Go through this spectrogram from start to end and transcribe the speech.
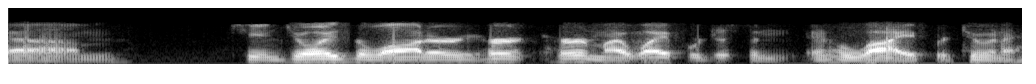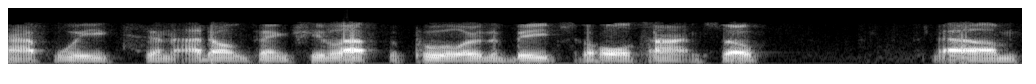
um, she enjoys the water. Her her and my wife were just in, in Hawaii for two and a half weeks, and I don't think she left the pool or the beach the whole time. So um,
